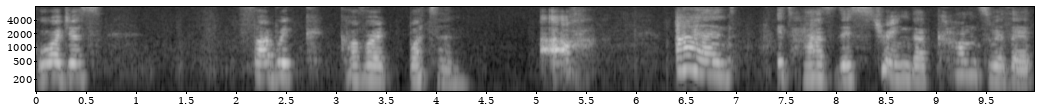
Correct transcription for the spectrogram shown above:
gorgeous fabric covered button. Ah, and it has this string that comes with it.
